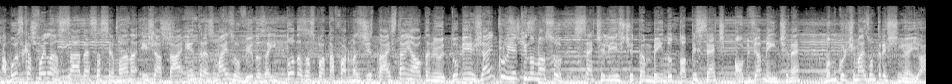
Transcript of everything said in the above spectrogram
A música foi lançada essa semana e já tá entre as mais ouvidas em todas as plataformas digitais, tá em alta no YouTube e já incluí aqui no nosso set list também do top 7, obviamente, né? Vamos curtir mais um trechinho aí, ó.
